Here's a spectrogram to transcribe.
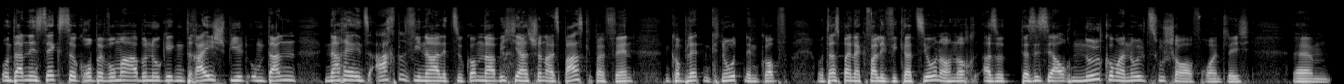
und dann eine Sechstergruppe, wo man aber nur gegen drei spielt, um dann nachher ins Achtelfinale zu kommen. Da habe ich ja schon als Basketballfan einen kompletten Knoten im Kopf und das bei einer Qualifikation auch noch. Also das ist ja auch 0,0 zuschauerfreundlich ähm,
